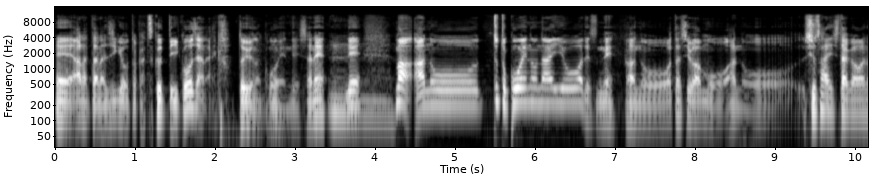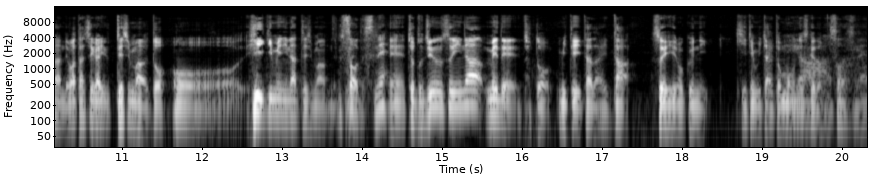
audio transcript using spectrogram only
えー新たな事業とか作っていこうじゃないか、というような講演でしたね。で、まあ、あのーちょっと講演の内容はですね、あのー私はもう、あのー主催した側なんで、私が言ってしまうと、ひいき目になってしまうんです、ね。そうですねえーちょっと純粋な目で、ちょっと見ていただいた末広くんに聞いてみたいと思うんですけども。そうですね。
